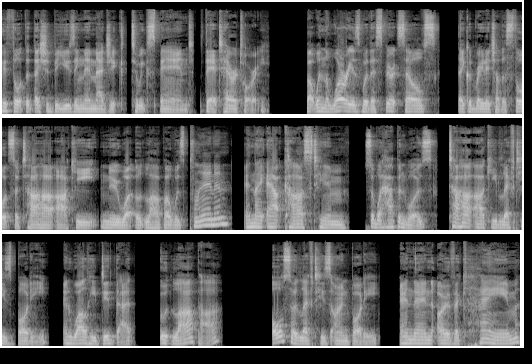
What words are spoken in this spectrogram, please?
who thought that they should be using their magic to expand their territory. But when the warriors were their spirit selves, they could read each other's thoughts, so Taha Aki knew what Utlapa was planning, and they outcast him. So what happened was Taha Aki left his body, and while he did that, Utlapa also left his own body and then overcame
